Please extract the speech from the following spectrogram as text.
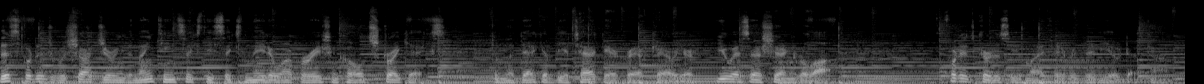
This footage was shot during the 1966 NATO operation called STRIKEX from the deck of the attack aircraft carrier USS Shangri-La. Footage courtesy of myfavoritevideo.com.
